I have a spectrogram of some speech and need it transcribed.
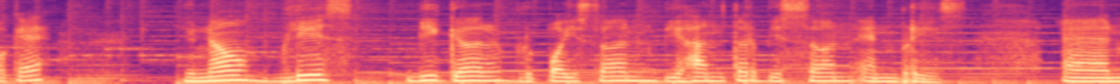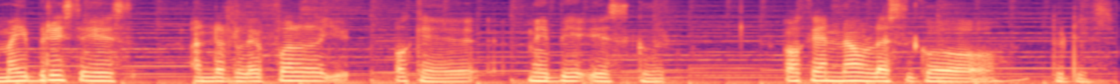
Okay? You know, Bliss, Beagle, Blue Poison, Bee Hunter, Bison, and Breeze. And my Breeze is under level, okay, maybe is good. Okay, now let's go to this.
